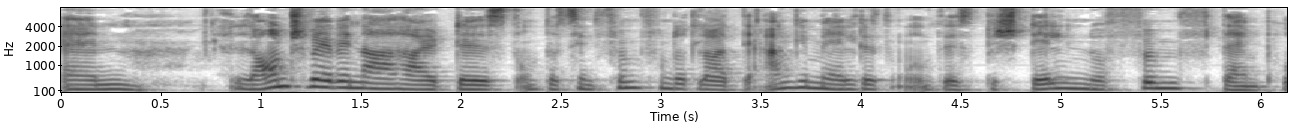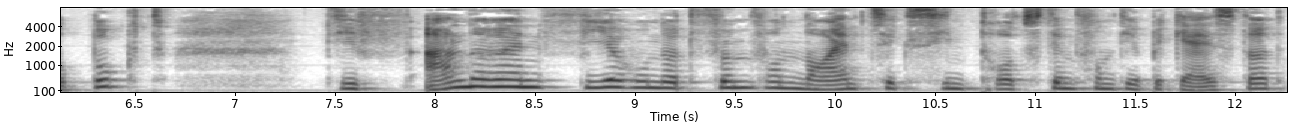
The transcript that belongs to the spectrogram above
ein Launch-Webinar haltest und da sind 500 Leute angemeldet und es bestellen nur fünf dein Produkt. Die anderen 495 sind trotzdem von dir begeistert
